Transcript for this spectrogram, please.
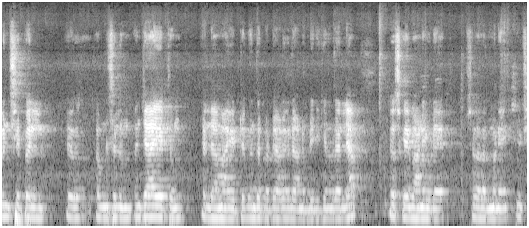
മുനിസിപ്പൽ കൗൺസിലും പഞ്ചായത്തും എല്ലാമായിട്ട് ബന്ധപ്പെട്ട ആളുകളാണ് ഇവിടെ ഇരിക്കുന്നവരെല്ലാം എസ് കെ മാണിയുടെ സഹധർമ്മണി ശിക്ഷ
